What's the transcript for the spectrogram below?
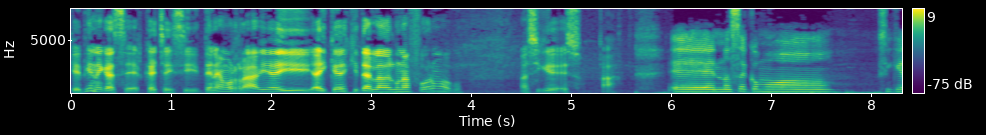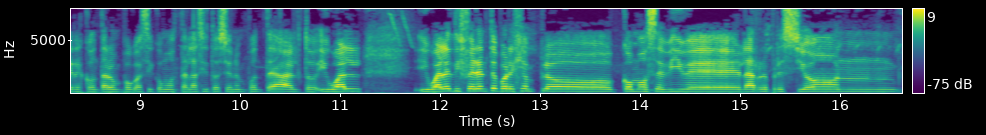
que tiene que hacer, ¿cachai? Si tenemos rabia y hay que desquitarla de alguna forma, pues. Así que eso. Ah. Eh, no sé cómo, si quieres contar un poco así cómo está la situación en Puente Alto. Igual, igual es diferente, por ejemplo, cómo se vive la represión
